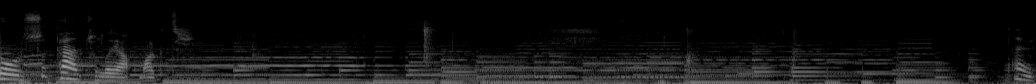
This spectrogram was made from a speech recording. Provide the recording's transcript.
Doğrusu pentula yapmaktır. Evet.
